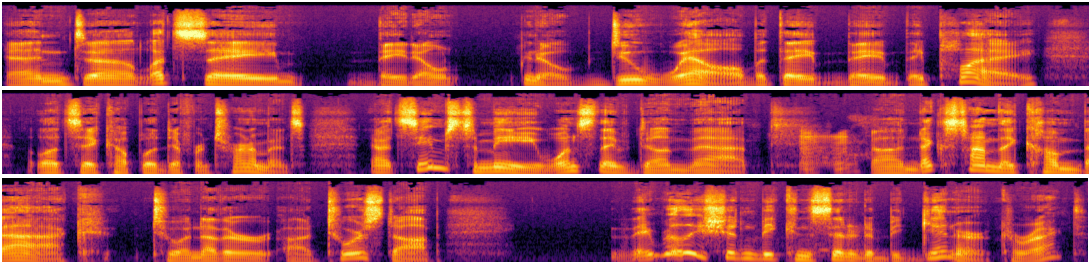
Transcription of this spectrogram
and uh, let's say they don't you know do well but they they they play let's say a couple of different tournaments. Now it seems to me once they've done that uh, next time they come back to another uh, tour stop they really shouldn't be considered a beginner correct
